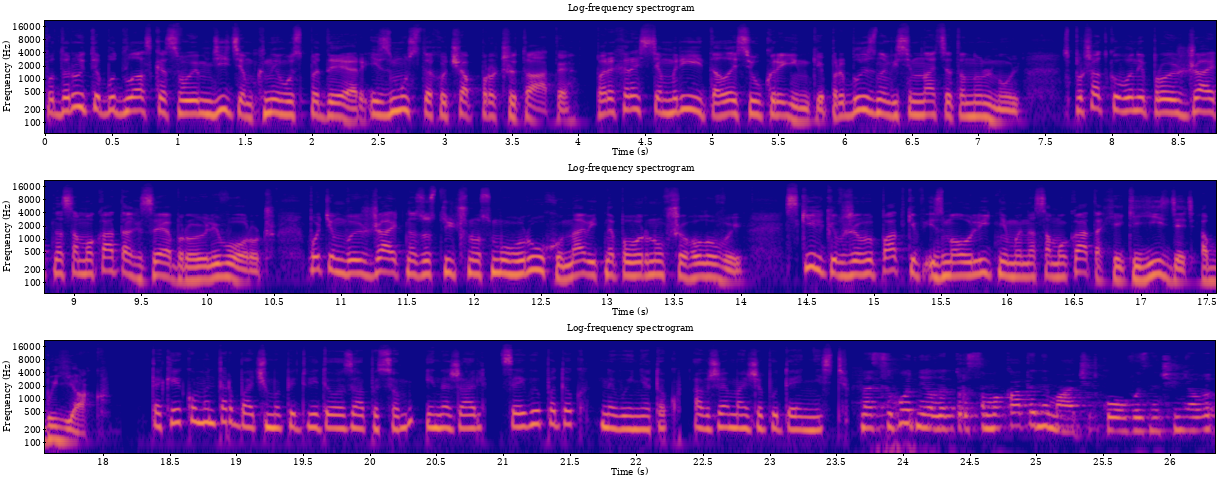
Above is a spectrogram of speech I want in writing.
Подаруйте, будь ласка, своїм дітям книгу з ПДР і змусьте хоча б прочитати. Перехрестя мрії та Лесі Українки приблизно 18.00. Спочатку вони проїжджають на самокатах зеброю ліворуч, потім виїжджають на зустрічну смугу руху, навіть не повернувши голови. Скільки вже випадків із малолітніми на самокатах, які їздять аби як? Такий коментар бачимо під відеозаписом, і, на жаль, цей випадок не виняток, а вже майже буденність. На сьогодні електросамокати не мають чіткого визначення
